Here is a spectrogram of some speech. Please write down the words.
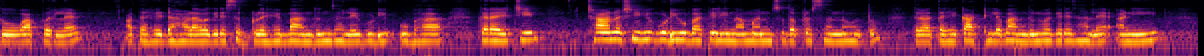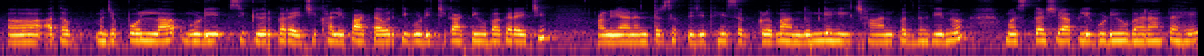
तो वापरला आहे आता हे डहाळा वगैरे सगळं हे बांधून झाले गुढी उभा करायची. छान अशी ही गुढी उभा केली ना मनसुद्धा प्रसन्न होतो. तर आता हे काठीला बांधून वगैरे झालं आहे आणि आता म्हणजे पोलला गुढी सिक्युअर करायची खाली पाटावरती गुढीची काठी उभा करायची आणि यानंतर सत्यजित हे सगळं बांधून घेईल छान पद्धतीनं. मस्त अशी आपली गुढी उभा राहत आहे.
